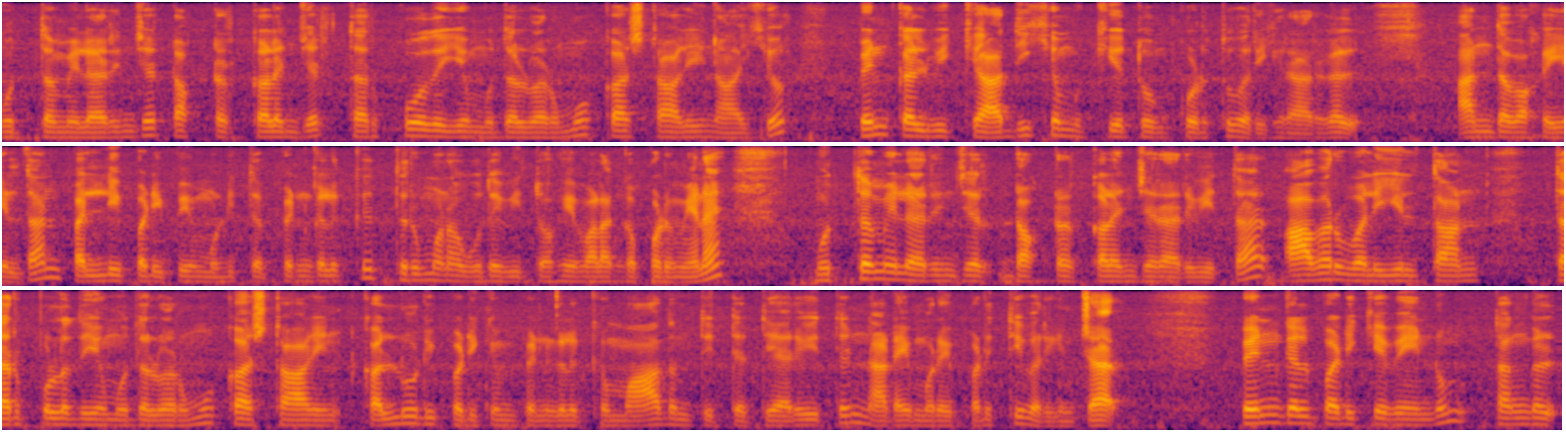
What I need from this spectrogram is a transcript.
முத்தமிழறிஞர் டாக்டர் கலைஞர் தற்போதைய முதல்வர் மு. ஸ்டாலின் ஆகியோர் பெண் கல்விக்கு அதிக முக்கியத்துவம் கொடுத்து வருகிறார்கள். அந்த வகையில்தான் பள்ளி படிப்பை முடித்த பெண்களுக்கு திருமண உதவித்தொகை வழங்கப்படும் என முத்தமிழறிஞர் டாக்டர் கலைஞர் அறிவித்தார். அவர் வழியில் தான் தற்பொழுதைய முதல்வர் மு. க. ஸ்டாலின் கல்லூரி படிக்கும் பெண்களுக்கு மாதம் திட்டத்தை அறிவித்து நடைமுறைப்படுத்தி வருகின்றார். பெண்கள் படிக்க வேண்டும் தங்கள்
